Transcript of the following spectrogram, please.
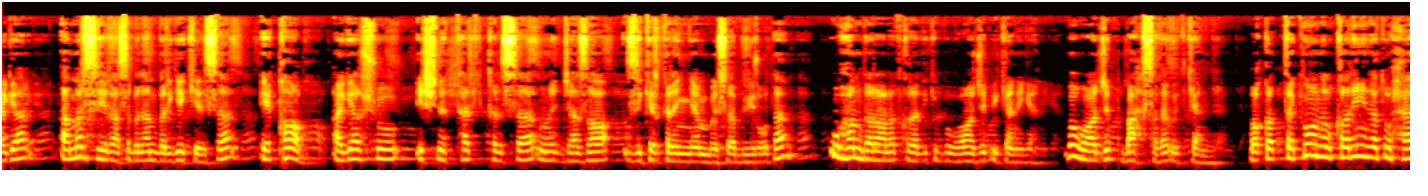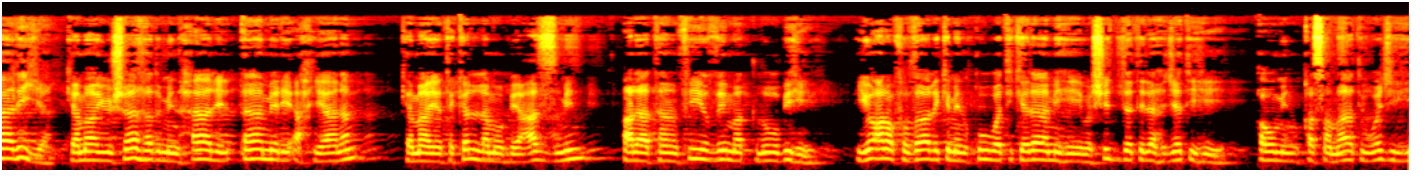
agar amr siyg'asi bilan birga kelsa iqob agar shu ishni tark qilsa uni jazo zikr qilingan bo'lsa buyruqda u ham dalolat qiladiki bu vojib ekaniga bu vojib bahsida o'tgandi. وقد تكون القرينة حالية كما يشاهد من حال الآمر أحيانا كما يتكلم بعزم على تنفيذ مطلوبه يعرف ذلك من قوة كلامه وشدة لهجته أو من قسمات وجهه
